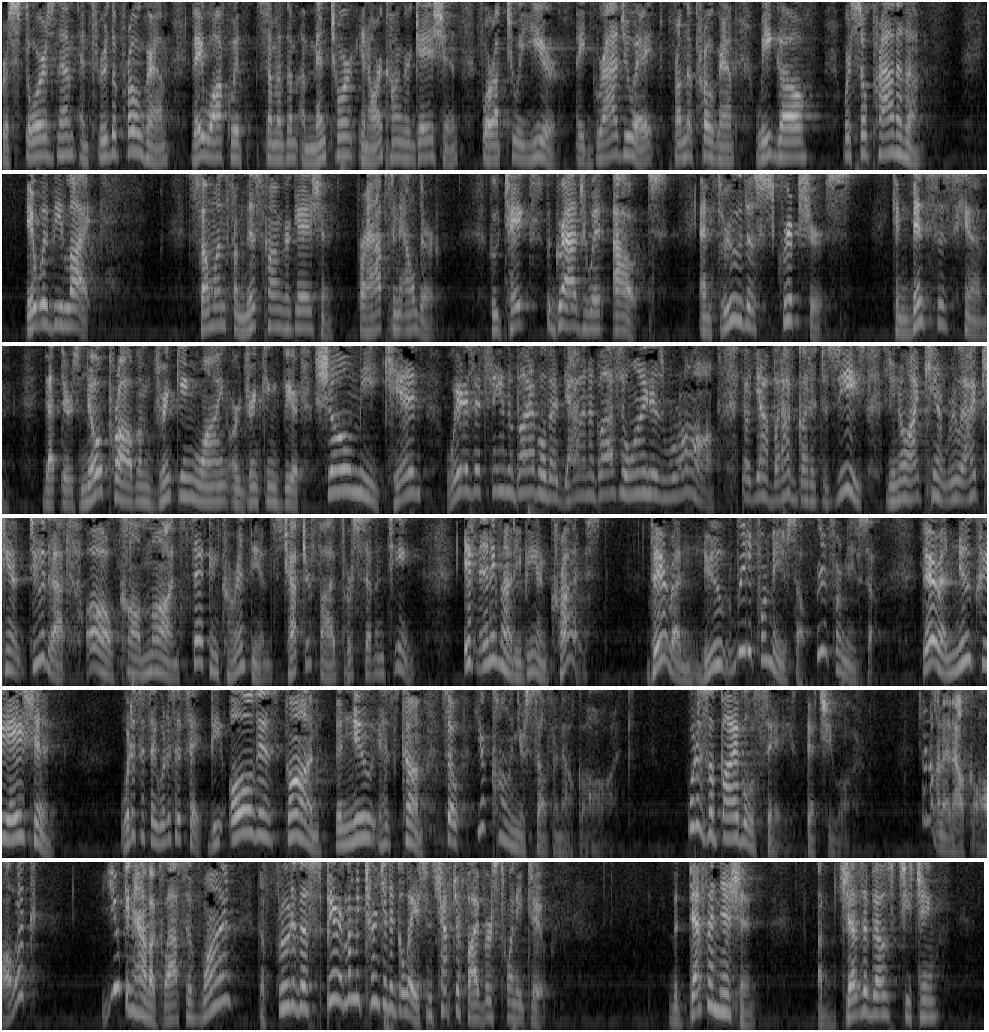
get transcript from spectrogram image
restores them, and through the program, they walk with some of them a mentor in our congregation for up to a year. They graduate from the program. We go, we're so proud of them. It would be like someone from this congregation, perhaps an elder, who takes the graduate out and through the scriptures, convinces him that there's no problem drinking wine or drinking beer. Show me, kid. Where does it say in the Bible that having a glass of wine is wrong? yeah, but I've got a disease. You know, I can't really, I can't do that. Oh, come on. Second Corinthians chapter 5, verse 17. If anybody be in Christ, they're a new, read it for me yourself. Read it for me yourself. They're a new creation. What does it say? What does it say? The old is gone, the new has come. So you're calling yourself an alcoholic. What does the Bible say that you are? You're not an alcoholic. You can have a glass of wine, the fruit of the Spirit. Let me turn you to Galatians chapter 5, verse 22. The definition of Jezebel's teaching,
